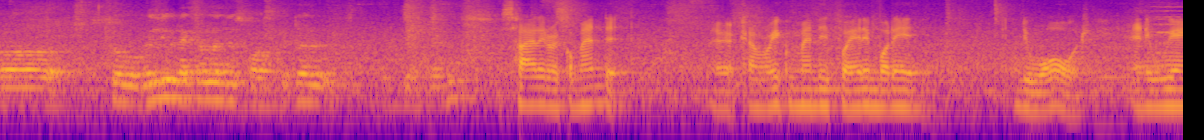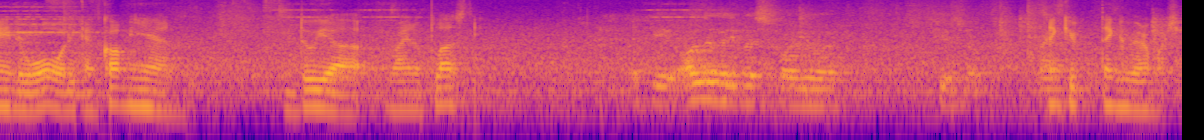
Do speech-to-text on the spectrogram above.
Uh, so will you recommend this hospital with your friends? It's highly recommended. I can recommend it for anybody in the world, anywhere in the world. You can come here and do your rhinoplasty. Okay. All the very best for your future. Thank you. Thank you very much.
